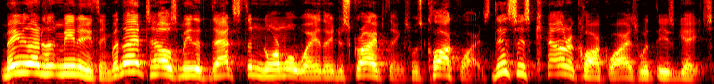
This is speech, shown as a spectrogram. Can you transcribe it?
Maybe that doesn't mean anything, but that tells me that that's the normal way they describe things, was clockwise. This is counterclockwise with these gates.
